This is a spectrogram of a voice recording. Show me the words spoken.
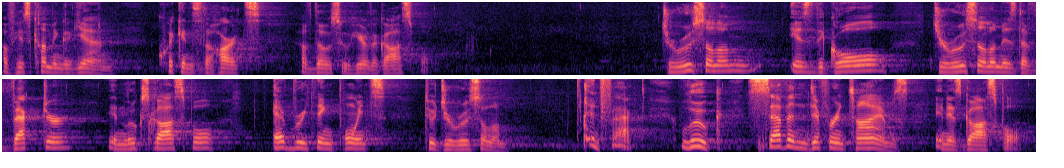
of his coming again quickens the hearts of those who hear the gospel. Jerusalem is the goal Jerusalem is the vector in Luke's gospel, everything points to Jerusalem. In fact, Luke, seven different times in his gospel,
